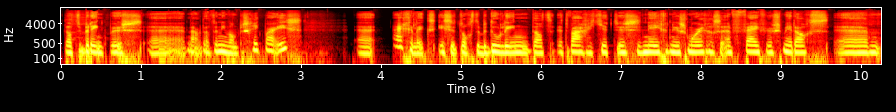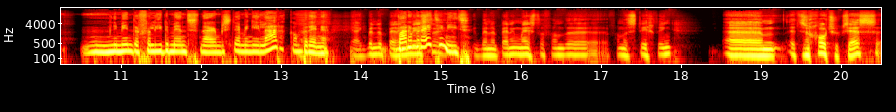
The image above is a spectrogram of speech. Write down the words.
dat de Brinkbus, eh, nou dat er niemand beschikbaar is. Eigenlijk is het toch de bedoeling dat het wagentje tussen 9 uur s morgens en 5 uur s middags ehm, minder valide mensen naar een bestemming in Laren kan brengen. Ja, ik ben de Waarom rijdt hij niet? Ik ben de penningmeester van de, van de stichting. Ehm, het is een groot succes. Eh,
